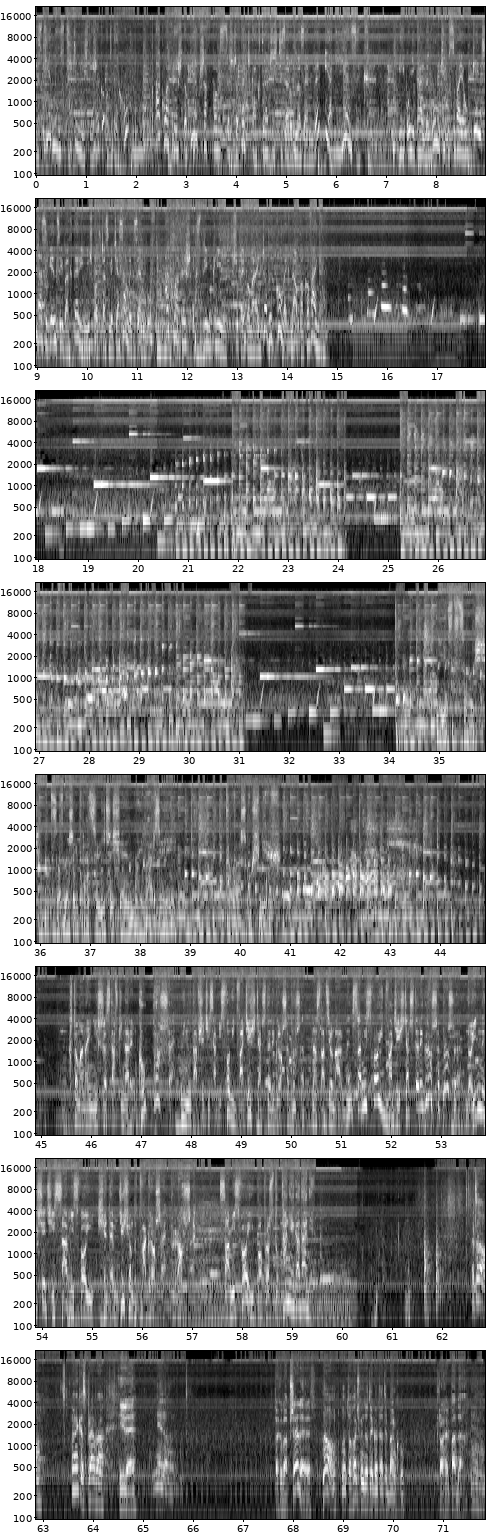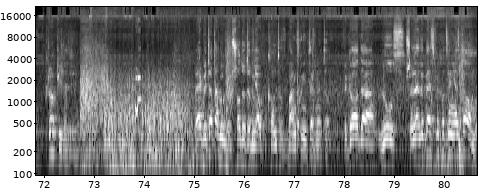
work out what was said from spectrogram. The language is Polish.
jest jedną z przyczyn nieświeżego oddechu? Aquafresh to pierwsza w Polsce szczoteczka, która czyści zarówno zęby, jak i język. Jej unikalne gumki usuwają 5 razy więcej bakterii niż podczas mycia samych zębów. Aquafresh Extreme Clean. Szukaj pomarańczowych gumek na opakowaniu. Co w naszej pracy liczy się najbardziej. To wasz uśmiech. Kto ma najniższe stawki na rynku? Proszę. Minuta w sieci sami swoi 24 grosze, proszę. Na stacjonarne sami swoi 24 grosze, proszę. Do innych sieci sami swoi 72 grosze, proszę. Sami swoi, po prostu tanie gadanie. No to, no jaka sprawa? Ile? Nie no, To chyba przelew. no, no to chodźmy do tego taty banku. Trochę pada. Nie no, kropi ledwie. No jakby tata był do przodu, to by miał konto w banku internetowym. Wygoda, luz, przelewy bez wychodzenia z domu.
